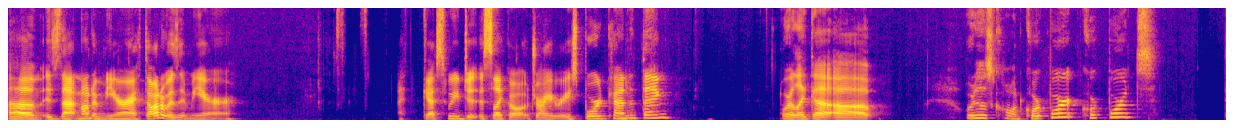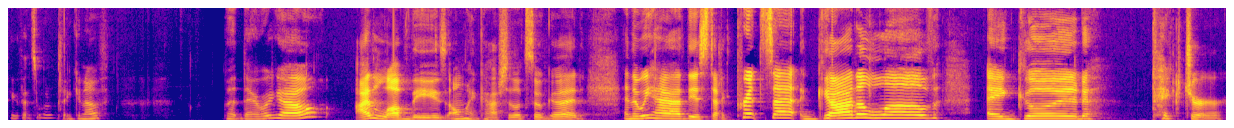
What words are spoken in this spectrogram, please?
Um, is that not a mirror? I thought it was a mirror. Guess we just, it's like a dry erase board kind of thing. Or like a, uh, what are those called? Corkboard? Cork boards? I think that's what I'm thinking of. But there we go. I love these. Oh my gosh, they look so good. And then we have the aesthetic print set. Gotta love a good picture.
